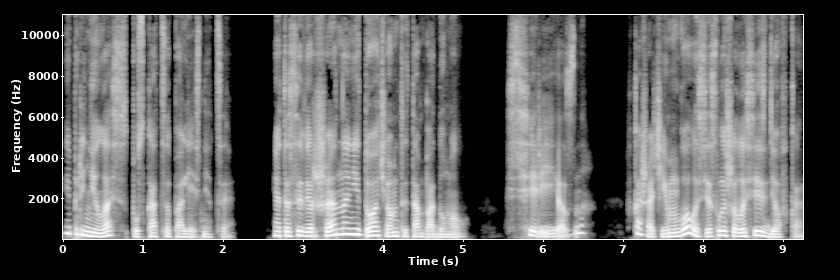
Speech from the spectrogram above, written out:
и принялась спускаться по лестнице. «Это совершенно не то, о чём ты там подумал». «Серьёзно?» В кошачьем голосе слышалась издёвка.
